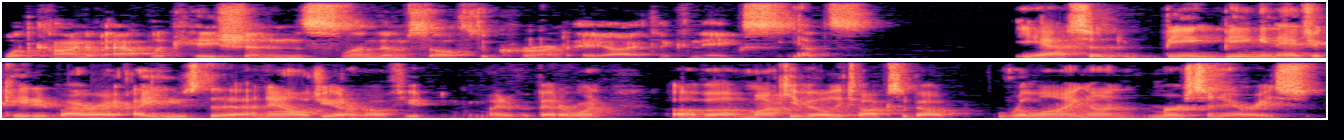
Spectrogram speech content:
What kind of applications lend themselves to current AI techniques? Yep. That's yeah. So being being an educated buyer, I, I, use the analogy. I don't know if you might have a better one. Of uh, Machiavelli talks about relying on mercenaries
